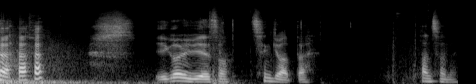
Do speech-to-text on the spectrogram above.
이걸 위해서 챙겨왔다. 한천을.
